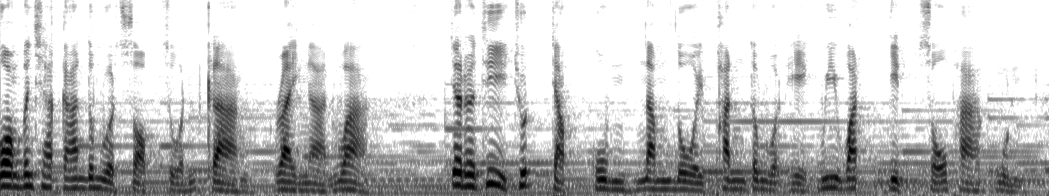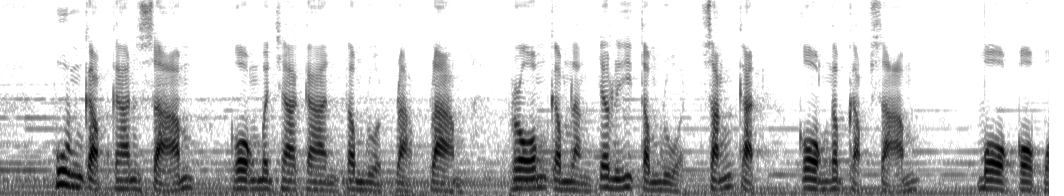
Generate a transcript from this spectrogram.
กองบัญชาการตำรวจสอบสวนกลางรายงานว่า เจ้าหน้าที่ชุดจับกลุ่มนำโดยพันตำรวจเอกวิวัฒจิตโสภากุลผู้กำกับการ 3 กองบัญชาการตำรวจปราบปราม พร้อมกำลังเจ้าหน้าที่ตำรวจสังกัดกองกำกับ 3 บกป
